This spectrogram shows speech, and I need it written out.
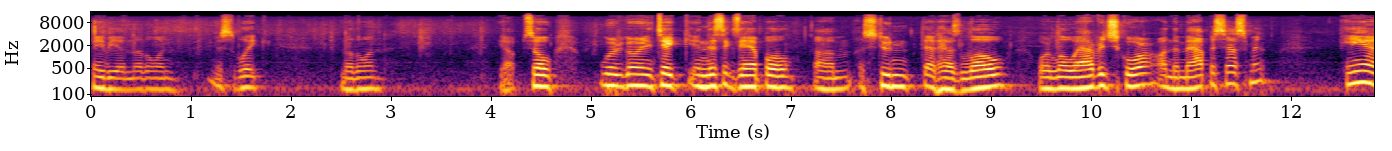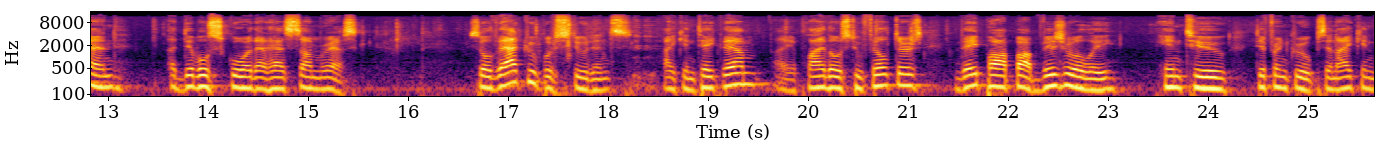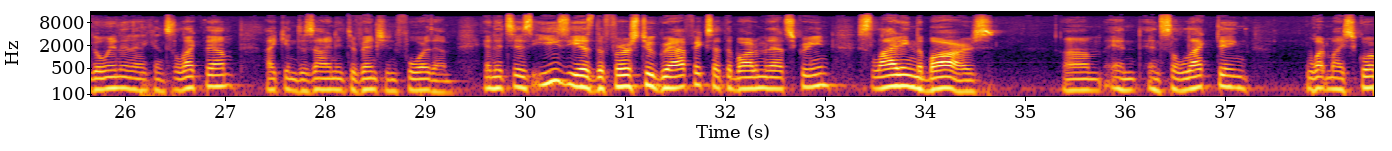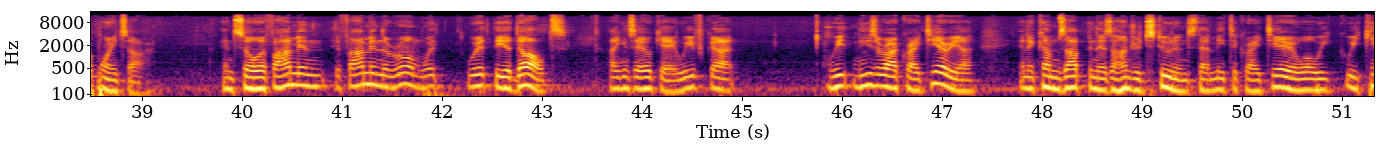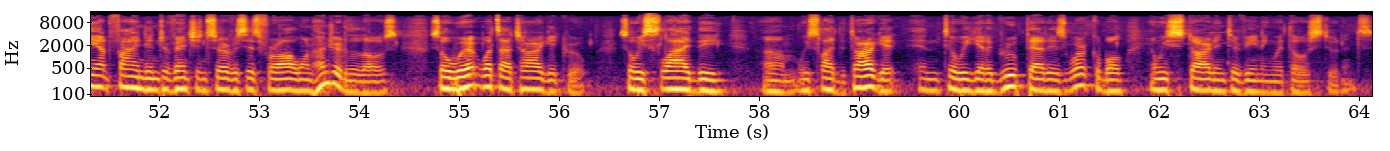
maybe another one, Mr. Blake, another one. Yep. So we're going to take, in this example, um, a student that has low or low average score on the MAP assessment and a DIBELS score that has some risk. So that group of students, I can take them, I apply those two filters, they pop up visually into different groups, and I can go in and I can select them, I can design intervention for them. And it's as easy as the first two graphics at the bottom of that screen, sliding the bars um, and, and selecting what my score points are. And so if I'm in, if I'm in the room with, with the adults, I can say, okay, we've got, we, these are our criteria, and it comes up and there's 100 students that meet the criteria. Well, we, we can't find intervention services for all 100 of those. So what's our target group? So we slide the, um, we slide the target until we get a group that is workable, and we start intervening with those students.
